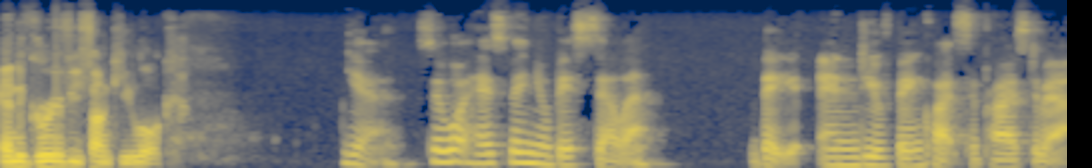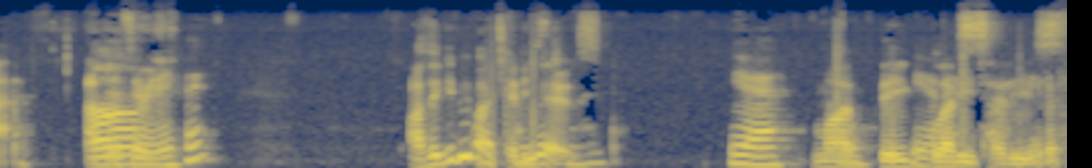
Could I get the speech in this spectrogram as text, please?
and a groovy, funky look. yeah. So, what has been your best seller that, and you've been quite surprised about? Is there Um, anything? I think it'd be my teddy comes to bears. Yeah. My Cool. big Yeah, bloody so teddies.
